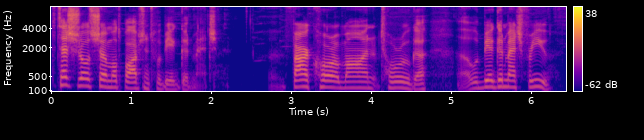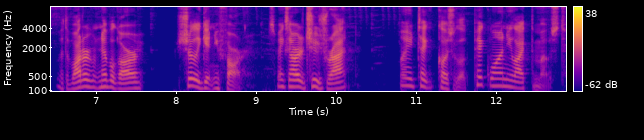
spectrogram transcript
The test results show multiple options would be a good match. Fire Coromon Toruga uh, would be a good match for you, with the Water Nibblegar surely getting you far. This makes it hard to choose, right? Why don't you take a closer look? Pick one you like the most.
